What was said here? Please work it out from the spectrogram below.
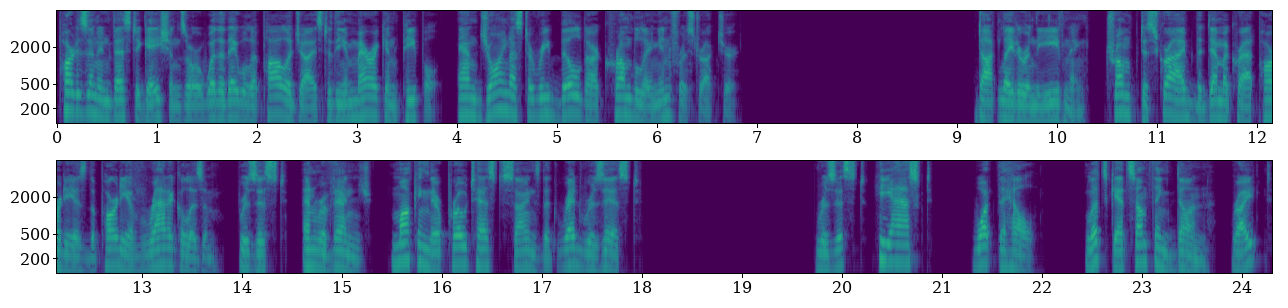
partisan investigations or whether they will apologize to the American people and join us to rebuild our crumbling infrastructure. Later in the evening, Trump described the Democrat Party as the party of radicalism, resist, and revenge, mocking their protest signs that read resist. Resist? He asked. What the hell? Let's get something done, right?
